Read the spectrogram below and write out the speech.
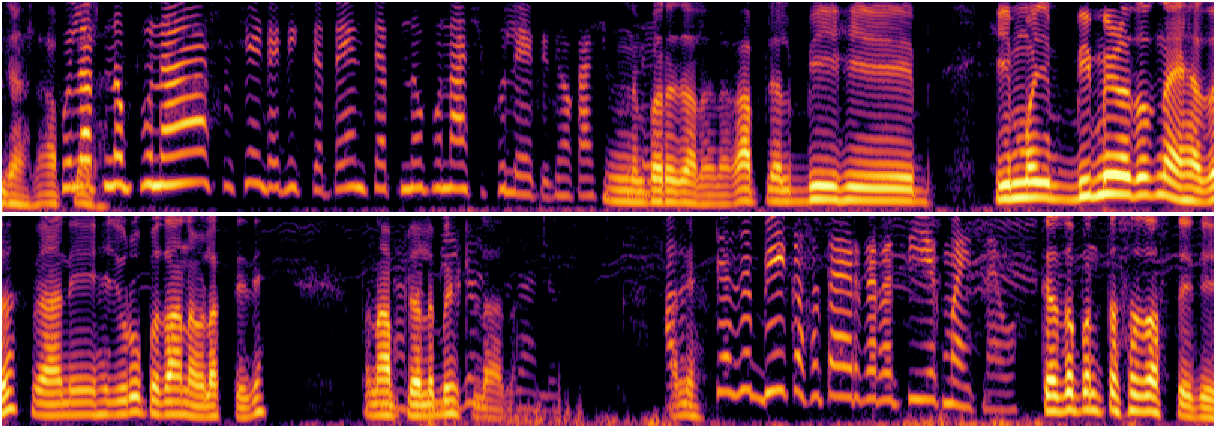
झालं फुलातनं पुन्हा असं शेंड्या निघतात आणि त्यातनं पुन्हा अशी फुलं येते हो का अशी न, फुलं बरं झालं आपल्याला बी ही ही म्हणजे बी मिळतच नाही ह्याचं आणि ह्याची रोपं आणावं लागते ते. पण. आपल्याला भेटलं आता. झालं. आणि- आता त्याचं बी कसं तयार करा ती एक माहीत नाही हो. त्याचं पण तसंच असतंय ते.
